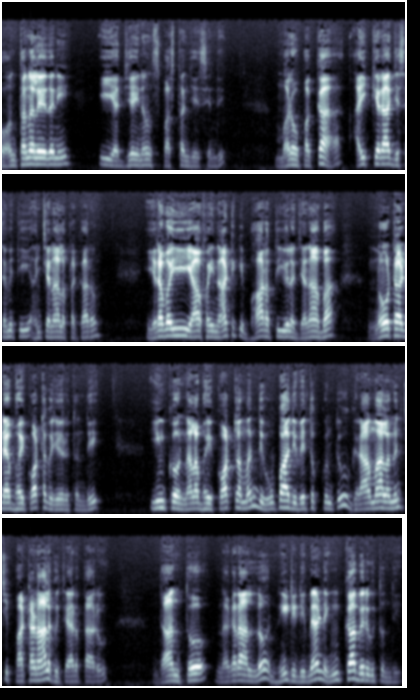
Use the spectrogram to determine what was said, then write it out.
పొంతనలేదని ఈ అధ్యయనం స్పష్టం చేసింది. మరోపక్క ఐక్యరాజ్య సమితి అంచనాల ప్రకారం ఇరవై యాభై నాటికి భారతీయుల జనాభా నూట డెబ్భై కోట్లకు చేరుతుంది. ఇంకో నలభై కోట్ల మంది ఉపాధి వెతుక్కుంటూ గ్రామాల నుంచి పట్టణాలకు చేరతారు. దాంతో నగరాల్లో నీటి డిమాండ్ ఇంకా పెరుగుతుంది.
